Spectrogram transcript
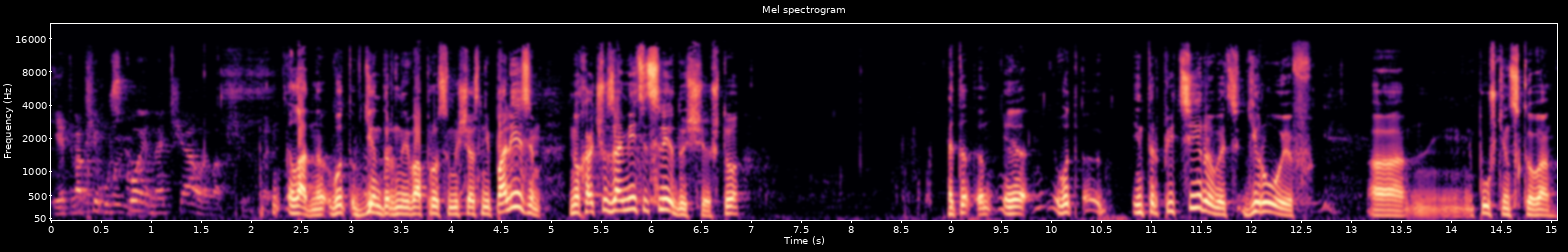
И это вообще мужское начало вообще. Ладно, вот в гендерные вопросы мы сейчас не полезем, но хочу заметить следующее, что это э, э вот э, интерпретировать героев пушкинского,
